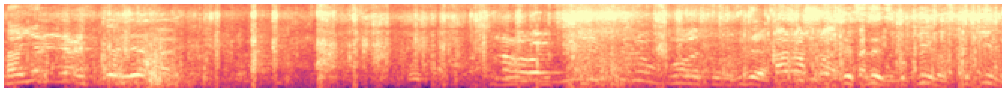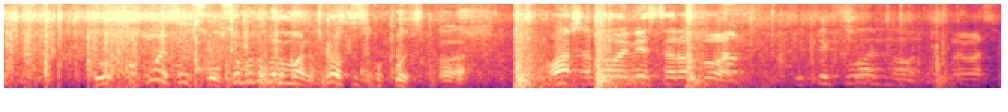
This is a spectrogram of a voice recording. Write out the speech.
Та я... Сиди, сиди, спокійно, спокійно. Ти успокойся і все, все буде нормально, просто спокойся. Ваше новое место работы. Мы вас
